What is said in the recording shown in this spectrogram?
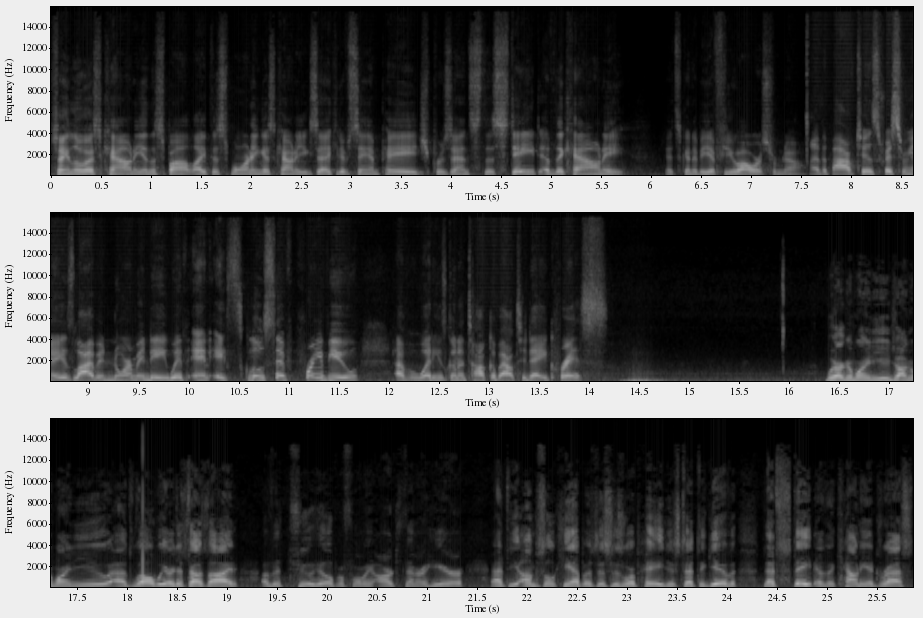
St. Louis County in the spotlight this morning as County Executive Sam Page presents the state of the county. It's going to be a few hours from now. Uh, the Power of Two's Chris Regnier is live in Normandy with an exclusive preview of what he's going to talk about today. Chris? Well, good morning to you, John. Good morning to you as well. We are just outside of the Touhill Performing Arts Center here at the UMSL campus. This is where Page is set to give that state of the county address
